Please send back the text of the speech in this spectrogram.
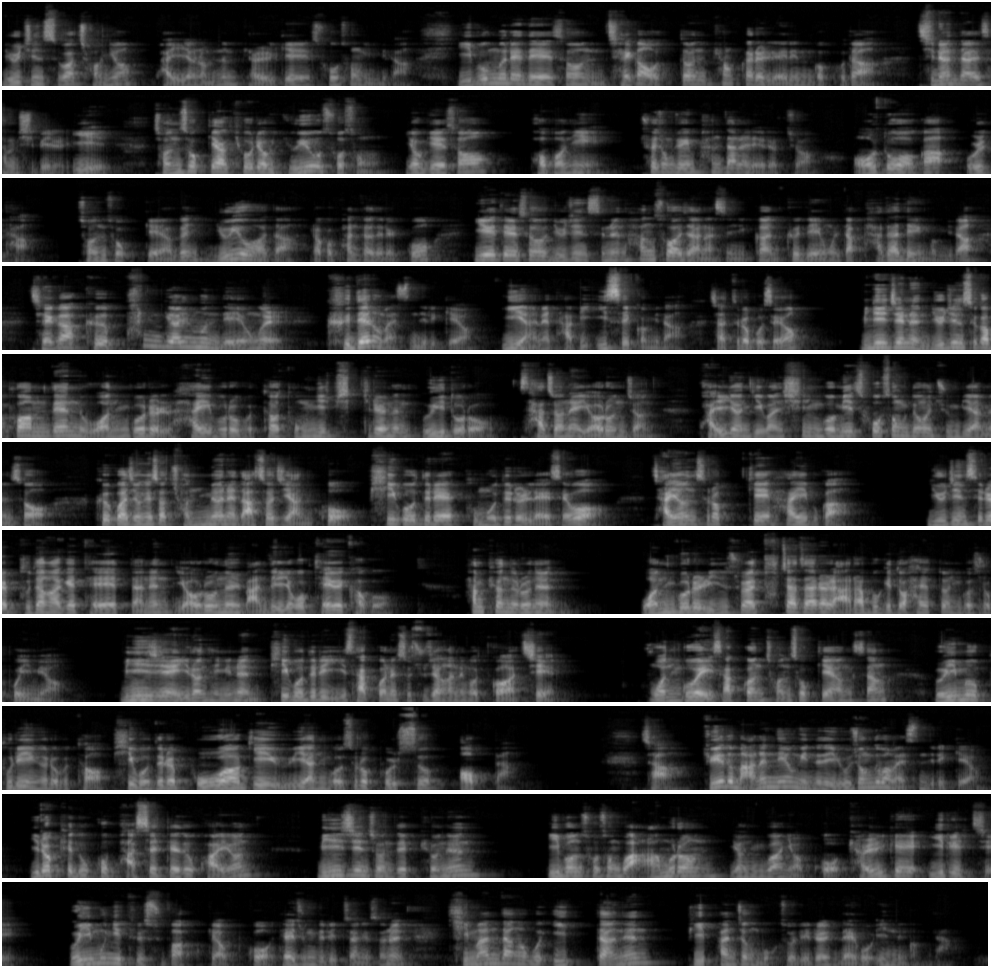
뉴진스와 전혀 관련 없는 별개의 소송입니다. 이 부분에 대해선 제가 어떤 평가를 내리는 것보다 지난달 30일 이 전속계약 효력 유효 소송 여기에서 법원이 최종적인 판단을 내렸죠. 어도어가 옳다. 전속계약은 유효하다라고 판단을 했고 이에 대해서 뉴진스는 항소하지 않았으니까 그 내용을 다 받아들인 겁니다. 제가 그 판결문 내용을 그대로 말씀드릴게요. 이 안에 답이 있을 겁니다. 자, 들어보세요. 미니지는 뉴진스가 포함된 원고를 하이브로부터 독립시키려는 의도로 사전에 여론전, 관련 기관 신고 및 소송 등을 준비하면서 그 과정에서 전면에 나서지 않고 피고들의 부모들을 내세워 자연스럽게 하이브가 뉴진스를 부당하게 대했다는 여론을 만들려고 계획하고 한편으로는 원고를 인수할 투자자를 알아보기도 하였던 것으로 보이며 미니진의 이런 행위는 피고들이 이 사건에서 주장하는 것과 같이 원고의 이 사건 전속계약상 의무 불이행으로부터 피고들을 보호하기 위한 것으로 볼 수 없다. 자, 뒤에도 많은 내용이 있는데 이 정도만 말씀드릴게요. 이렇게 놓고 봤을 때도 과연 민희진 전 대표는 이번 소송과 아무런 연관이 없고 별개의 일일지 의문이 들 수밖에 없고 대중들 입장에서는 기만당하고 있다는 비판적 목소리를 내고 있는 겁니다.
